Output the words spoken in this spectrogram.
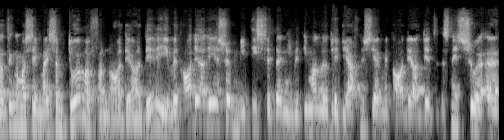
laat ek net maar sê my simptome van ADHD. Jy weet ADHD is so 'n mitiese ding. Jy weet iemand wat jy diagnoseer met ADHD, dit is net so 'n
